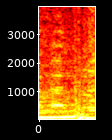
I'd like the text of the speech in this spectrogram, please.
Uh,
